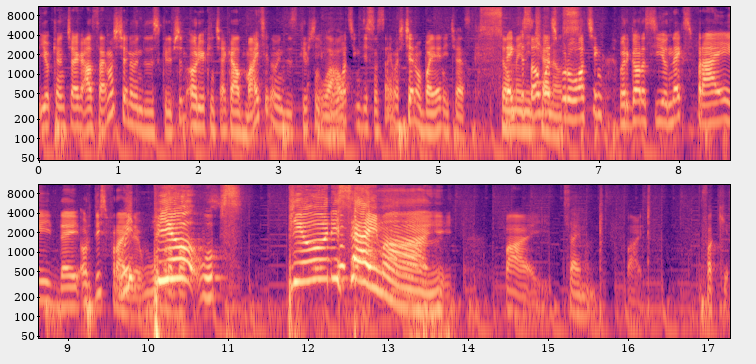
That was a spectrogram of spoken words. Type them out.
You can check out Simon's channel in the description, or you can check out my channel in the description if Wow. you're watching this on Simon's channel by any chance. So Thank many you so channels. much for watching. We're gonna see you next Friday, or this Friday. With Pew. Whoops. Beauty Simon. Bye. Bye. Simon. Bye. Fuck you.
